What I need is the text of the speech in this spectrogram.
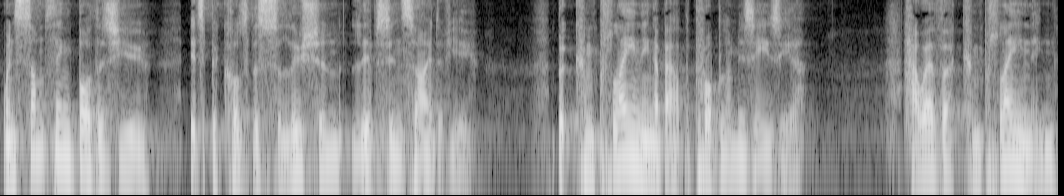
When something bothers you, it's because the solution lives inside of you. But complaining about the problem is easier. However, complaining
